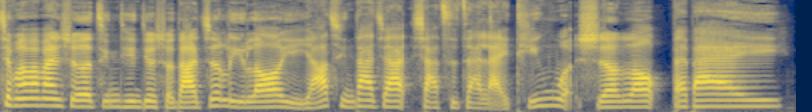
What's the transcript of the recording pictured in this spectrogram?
千嫚慢慢说，今天就说到这里喽，也邀请大家下次再来听我说喽，拜拜。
